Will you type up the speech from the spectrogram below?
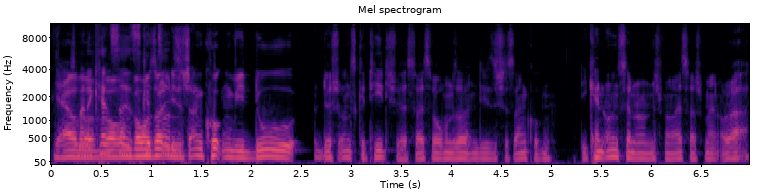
Ja, aber meine, kennst du, warum, warum gibt so sollten die sich angucken, wie du durch uns geteacht wirst? Weißt du, warum sollten die sich das angucken? Die kennen uns ja noch nicht mal, weißt du, was ich meine? Oder,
